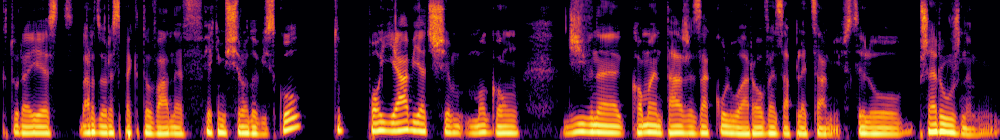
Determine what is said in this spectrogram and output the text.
które jest bardzo respektowane w jakimś środowisku, to pojawiać się mogą dziwne komentarze zakuluarowe za plecami w stylu przeróżnym.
